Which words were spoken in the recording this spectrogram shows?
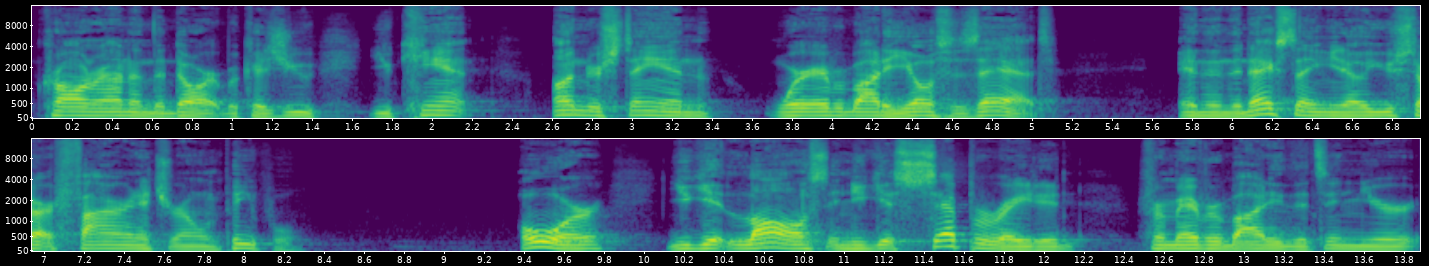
crawling around in the dark because you, you can't understand where everybody else is at. And then the next thing you know, you start firing at your own people. Or you get lost and you get separated from everybody that's in your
